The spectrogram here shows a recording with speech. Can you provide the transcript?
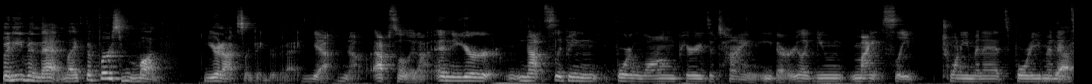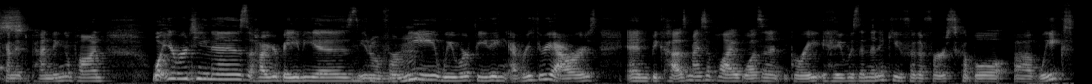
but even then, like the first month, you're not sleeping through the night. Yeah, no, absolutely not. And you're not sleeping for long periods of time either. Like you might sleep 20 minutes, 40 minutes, Yes. kind of depending upon what your routine is, how your baby is. You know, for Mm-hmm. me, we were feeding every three hours. And because my supply wasn't great, he was in the NICU for the first couple of weeks.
